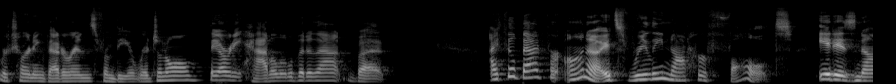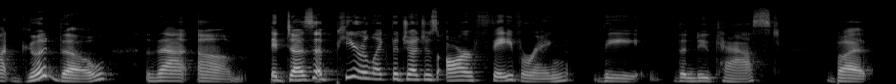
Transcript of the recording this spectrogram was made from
returning veterans from the original. They already had a little bit of that, but I feel bad for Anna. It's really not her fault. It is not good though that um it does appear like the judges are favoring the the new cast, but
